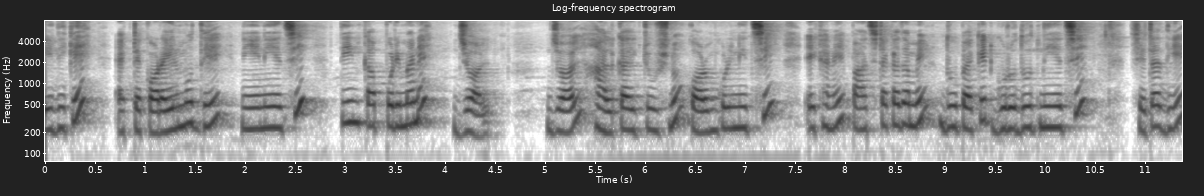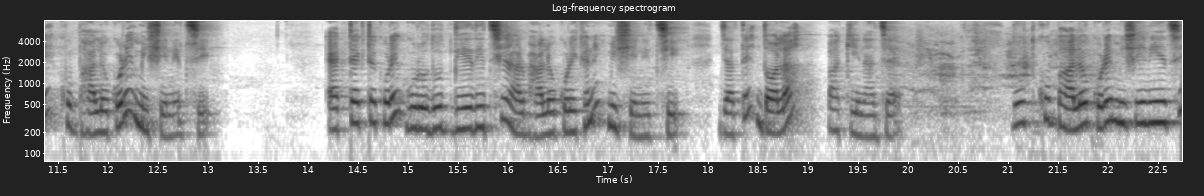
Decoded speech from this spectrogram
এই দিকে একটা কড়াইয়ের মধ্যে নিয়ে নিয়েছি তিন কাপ পরিমাণে জল। জল হালকা একটু উষ্ণ গরম করে নিচ্ছি। এখানে পাঁচ টাকা দামের দু প্যাকেট গুঁড়ো দুধ নিয়েছি। সেটা দিয়ে খুব ভালো করে মিশিয়ে নিচ্ছি। একটা একটা করে গুঁড়ো দুধ দিয়ে দিচ্ছি আর ভালো করে এখানে মিশিয়ে নিচ্ছি। যাতে দলা পাকিয়ে না যায়। দুধ খুব ভালো করে মিশিয়ে নিয়েছি।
